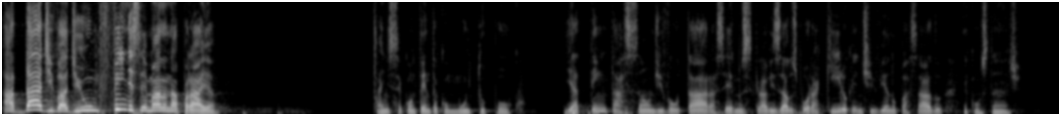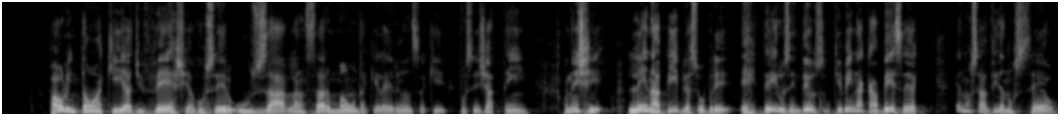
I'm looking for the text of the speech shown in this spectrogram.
a dádiva de um fim de semana na praia. A gente se contenta com muito pouco. E a tentação de voltar a sermos escravizados por aquilo que a gente via no passado é constante. Paulo então aqui adverte a você usar, lançar mão daquela herança que você já tem. Quando a gente lê na Bíblia sobre herdeiros em Deus, o que vem na cabeça é, é nossa vida no céu,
